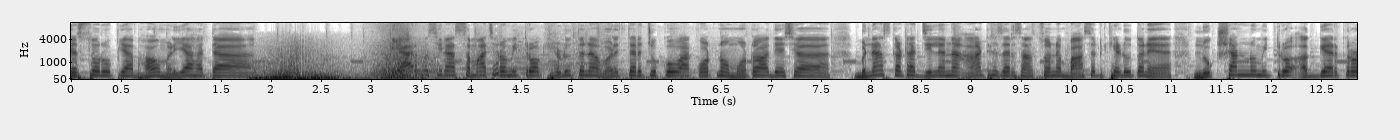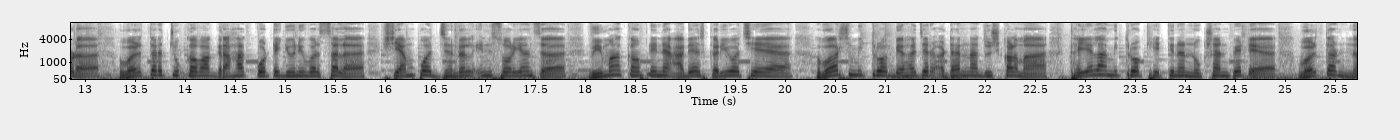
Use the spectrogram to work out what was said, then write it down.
છસો રૂપિયા ભાવ મળ્યા હતા. ત્યાર પછીના સમાચારો મિત્રો, ખેડૂતોના વળતર ચૂકવવા કોર્ટનો મોટો આદેશ. બનાસકાંઠા જિલ્લાના આઠ હજાર સાતસો ને બાસઠ ખેડૂતોને નુકસાનનું મિત્રો અગિયાર કરોડ વળતર ચૂકવવા ગ્રાહક કોર્ટે યુનિવર્સલ શેમ્પો જનરલ ઇન્સ્યોરન્સ વીમા કંપનીને આદેશ કર્યો છે. વર્ષ મિત્રો, બે હજાર અઢારના દુષ્કાળમાં થયેલા મિત્રો ખેતીના નુકસાન પેટે વળતર ન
